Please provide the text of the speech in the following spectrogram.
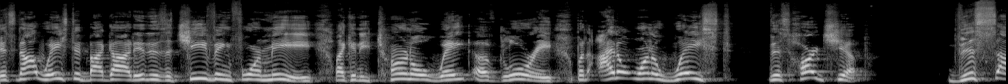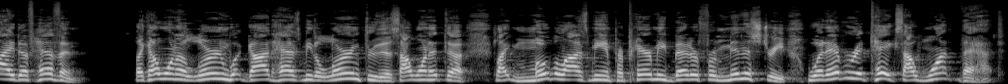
It's not wasted by God. It is achieving for me like an eternal weight of glory, but I don't want to waste this hardship this side of heaven. Like I want to learn what God has me to learn through this. I want it to like mobilize me and prepare me better for ministry. Whatever it takes, I want that.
